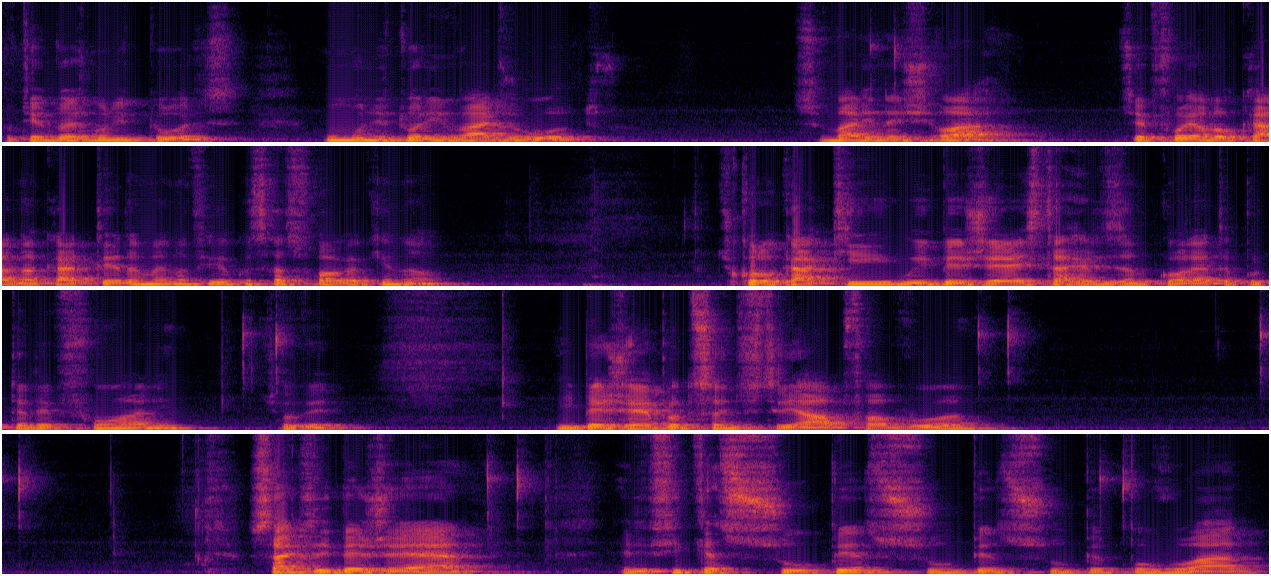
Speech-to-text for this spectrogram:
Eu tenho dois monitores. Um monitor invade o outro. Submarina. Ó, você foi alocado na carteira, mas não fica com essas folgas aqui não. Deixa eu colocar aqui, o IBGE está realizando coleta por telefone. Deixa eu ver. IBGE Produção Industrial, por favor. O site do IBGE, ele fica super, super, super povoado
